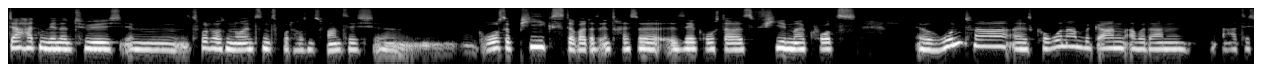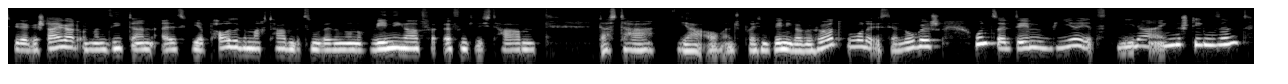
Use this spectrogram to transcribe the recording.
Da hatten wir natürlich im 2019, 2020 äh, große Peaks. Da war das Interesse sehr groß. Da ist viel mal kurz äh, runter, als Corona begann, aber dann hat sich wieder gesteigert und man sieht dann, als wir Pause gemacht haben, beziehungsweise nur noch weniger veröffentlicht haben, dass da ja auch entsprechend weniger gehört wurde, ist ja logisch. Und seitdem wir jetzt wieder eingestiegen sind,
